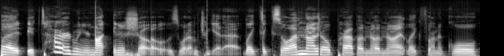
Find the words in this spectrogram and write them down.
but it's hard when you're not in a show. Is what I'm trying to get at. Like like so I'm not a show prep. I'm not I'm not like on a goal.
